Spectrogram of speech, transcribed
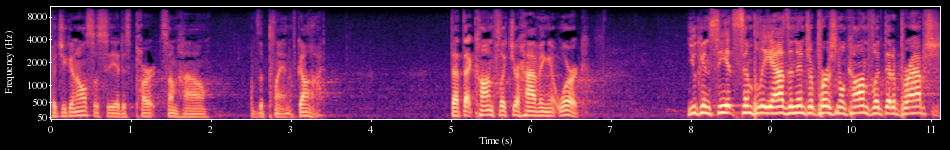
But you can also see it as part somehow of the plan of God. That that conflict you're having at work, you can see it simply as an interpersonal conflict that perhaps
